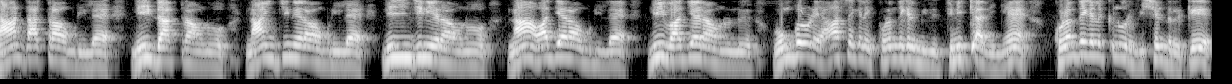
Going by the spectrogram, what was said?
நான் டாக்டர் ஆக முடியல நீ டாக்டர் ஆகணும். நான் இன்ஜினியர் ஆக முடியல நீ இன்ஜினியர் ஆகணும். நான் வாத்தியார் ஆக முடியல நீ வாத்தியார் ஆகணும்னு உங்களுடைய ஆசைகளை குழந்தைகள் மீது திணிக்காதீங்க. குழந்தைகளுக்குன்னு ஒரு விஷன் இருக்குது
